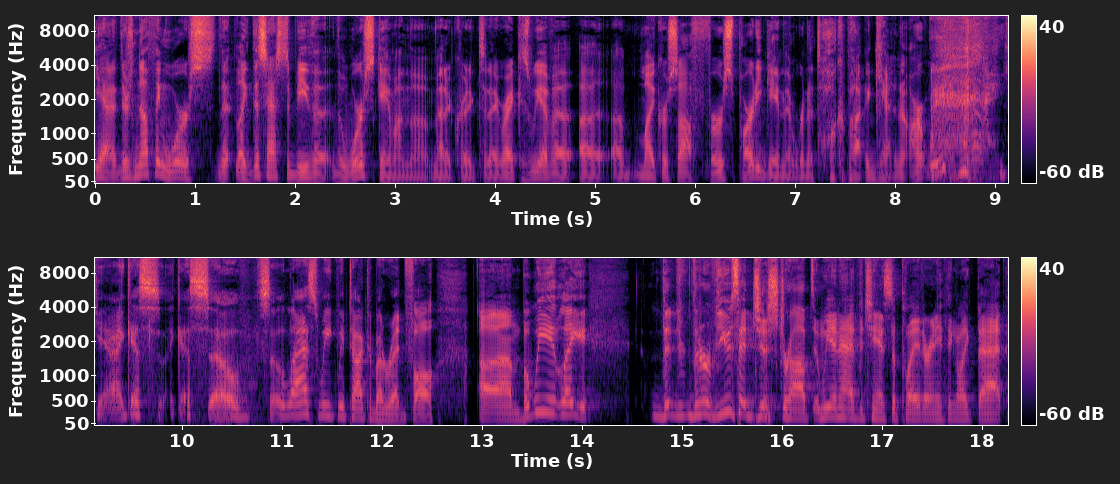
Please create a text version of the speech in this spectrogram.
Yeah, there's nothing worse that like this has to be the the worst game on the Metacritic today, right? Because we have a, a a Microsoft first party game that we're going to talk about again, aren't we? Yeah, I guess I guess so. So last week we talked about Redfall, um, but we like the the reviews had just dropped and we hadn't had the chance to play it or anything like that.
